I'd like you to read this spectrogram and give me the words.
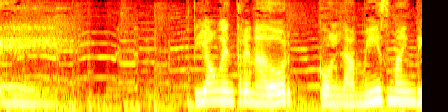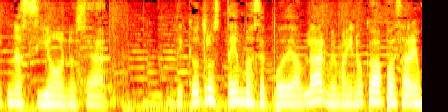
Eh, vi a un entrenador con la misma indignación, o sea, ¿de qué otros temas se puede hablar? Me imagino que va a pasar en...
